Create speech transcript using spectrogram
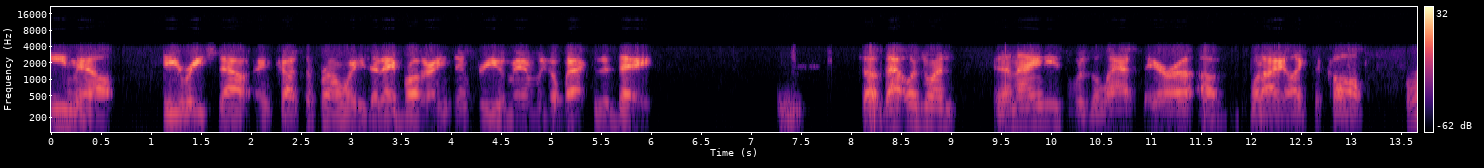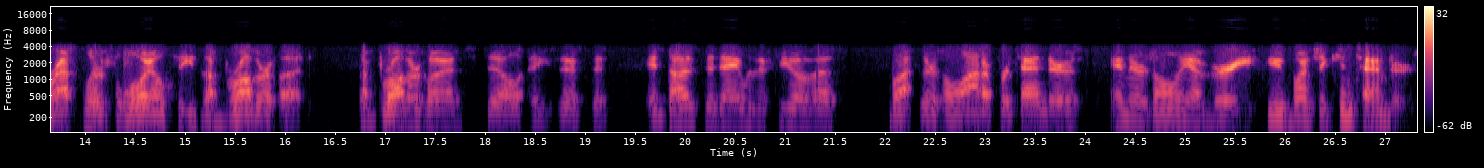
email. He reached out and cut the promo. He said, "Hey, brother, anything for you, man? We go back to the day." So that was when in the '90s was the last era of what I like to call wrestlers' loyalty, the brotherhood. The brotherhood still existed. It does today with a few of us, but there's a lot of pretenders, and there's only a very few bunch of contenders.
